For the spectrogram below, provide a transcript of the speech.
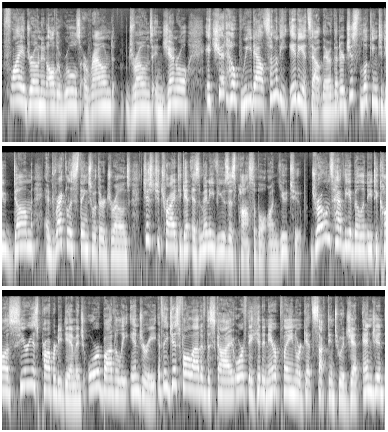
fly a drone and all the rules around drones in general, it should help weed out some of the idiots out there that are just looking to do dumb and reckless things with their drones just to try to get as many views as possible on YouTube. Drones have the ability to cause serious property damage or bodily injury if they just fall out of the sky or if they hit an an airplane or get sucked into a jet engine,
